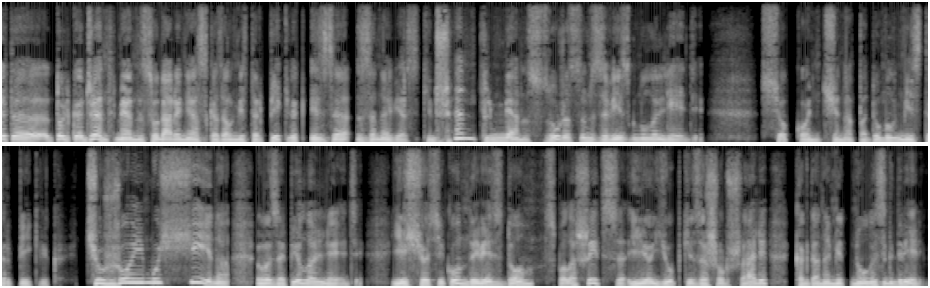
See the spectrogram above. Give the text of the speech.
«Это только джентльмен, сударыня», — сказал мистер Пиквик из-за занавески. «Джентльмен!» — с ужасом взвизгнула леди. «Все кончено», — подумал мистер Пиквик. «Чужой мужчина!» — возопила леди. Еще секунды весь дом сполошится, ее юбки зашуршали, когда она метнулась к двери.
